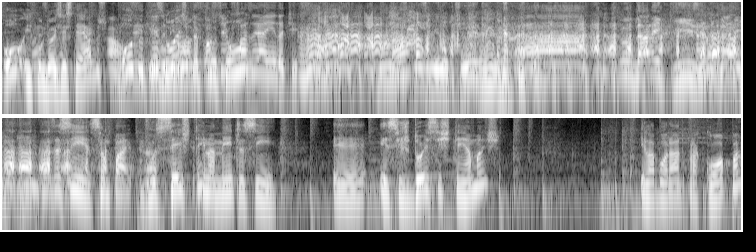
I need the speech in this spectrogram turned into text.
Ou, e com dois externos, Ah, ou tu ter 15 dois minutos que eu consigo fazer ainda, Tite. Vamos lá. 15 minutinhos. Ah, não dá nem 15, não dá nem 15. Mas assim, Sampaio, vocês têm na mente assim é, esses dois sistemas elaborados para a Copa,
